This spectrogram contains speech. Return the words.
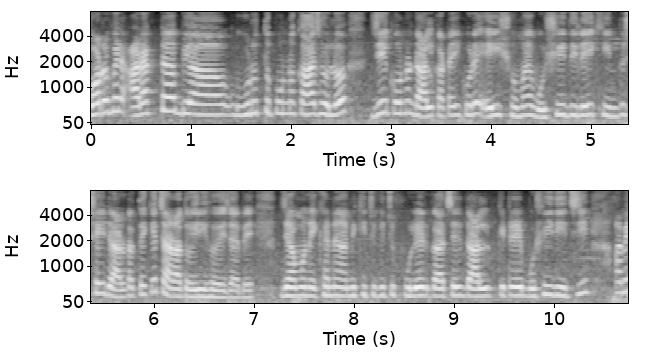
গরমের আরেকটা আহ, গুরুত্বপূর্ণ কাজ হলো যে কোনো ডাল কাটাই করে এই সময় বসিয়ে দিলেই কিন্তু সেই ডালটা থেকে চারা তৈরি হয়ে যাবে। যেমন এখানে আমি কিছু কিছু ফুলের গাছের ডাল কেটে বসিয়ে দিয়েছি। আমি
